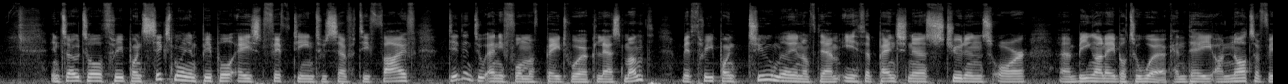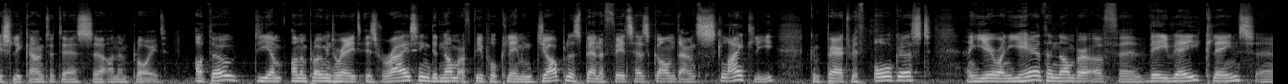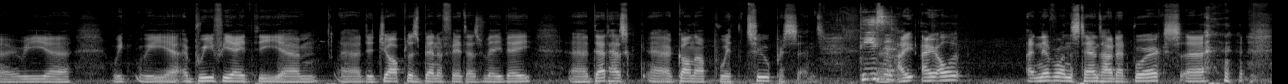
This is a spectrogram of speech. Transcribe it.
In total, 3.6 million people aged 15 to 75 didn't do any form of paid work last month, with 3.2 million of them either pensioners, students, or uh, being unable to work, and they are not officially counted as uh, unemployed. Although the um, unemployment rate is rising, the number of people claiming jobless benefits has gone down slightly compared with August. And year on year, the number of uh, WW claims, uh, we, uh, we, we uh, abbreviate the, um, uh, the jobless benefit as WW, uh, that has gone up with 2%. These are I, I, al- I never understand how that works. Uh,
